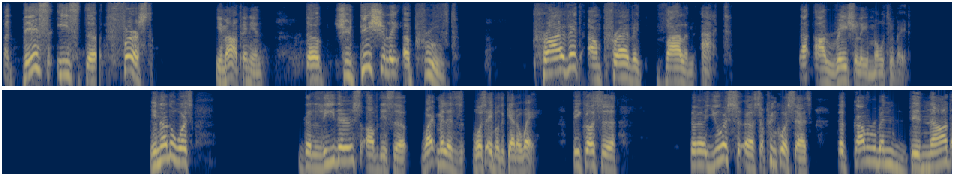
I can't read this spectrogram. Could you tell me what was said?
but this is the first, in my opinion, the judicially approved private on private violent act that are racially motivated. In other words, the leaders of this uh, white militants was able to get away because uh, the U.S. Uh, Supreme Court says the government did not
